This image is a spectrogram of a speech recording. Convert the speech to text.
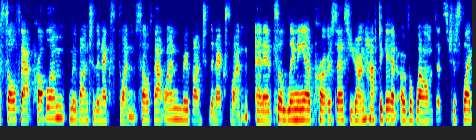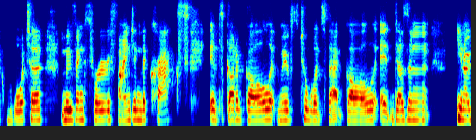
solve that problem move on to the next one solve that one move on to the next one. And it's a linear process. You don't have to get overwhelmed. It's just like water moving through finding the cracks. It's got a goal. It moves towards that goal. It doesn't you know,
